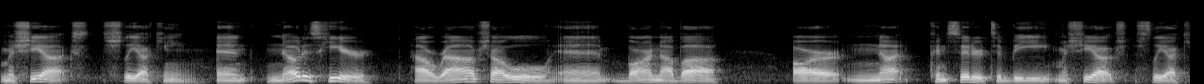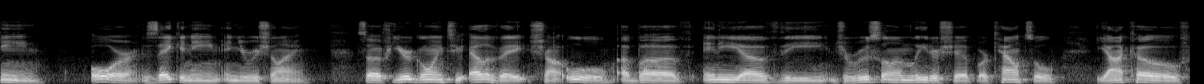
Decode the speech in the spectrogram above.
Mashiach's Shliakim. And notice here how Rav Shaul and Barnabas are not considered to be Mashiach's Shliakim or Zekanim in Jerusalem. So if you're going to elevate Shaul above any of the Jerusalem leadership or council, Yaakov,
